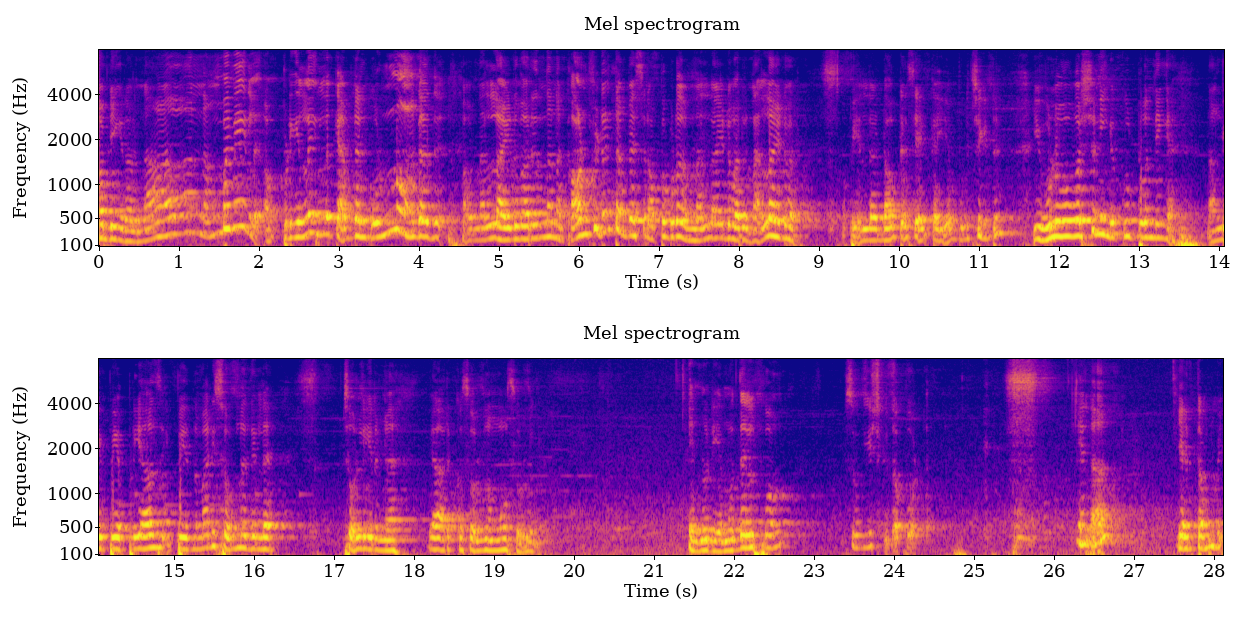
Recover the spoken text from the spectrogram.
அப்படிங்கிறாரு. நான் நம்பவே இல்லை. அப்படியெல்லாம் இல்லை கேப்டனுக்கு ஒன்றும் ஆகாது. அவர் நல்லா ஆயிடுவாருன்னு தான் நான் கான்ஃபிடென்ட்டாக பேசுகிறேன் அப்போ கூட அவர் நல்லா ஆயிடுவார் நல்லா ஆயிடுவார் அப்போ எல்லா டாக்டர்ஸ் என் கையை பிடிச்சிக்கிட்டு இவ்வளோ வருஷம் நீங்கள் கூப்பிட்டு வந்தீங்க. நாங்கள் இப்போ எப்படியாவது இப்போ இந்த மாதிரி சொன்னதில்லை. சொல்லிடுங்க யாருக்கு சொல்லணுமோ சொல்லுங்க. என்னுடைய முதல் ஃபோன் சுதீஷ்க்கு தான் போட்டேன். ஏன்னா என் தம்பி.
